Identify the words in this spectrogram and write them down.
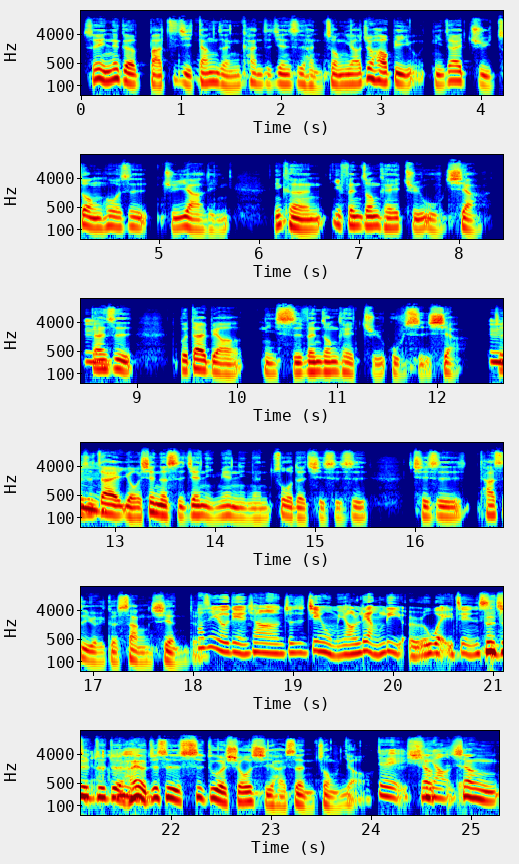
所以那个把自己当人看这件事很重要。就好比你在举重或是举哑铃，你可能一分钟可以举五下，嗯但是不代表你十分钟可以举五十下。就是嗯在有限的时间里面，你能做的其实是，其实它是有一个上限的。它是有点像，就是建议我们要量力而为这件事情啊。对对对，嗯还有就是适度的休息还是很重要。对需要像的，像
